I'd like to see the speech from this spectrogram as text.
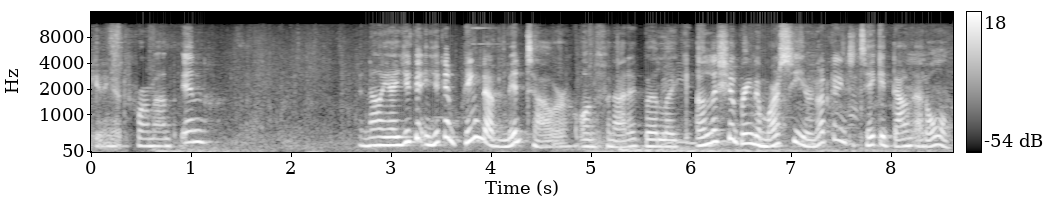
Getting that form amp in. And now, yeah, you can you can ping that mid tower on Fnatic, but like unless you bring the Marci, you're not going to take it down at all.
